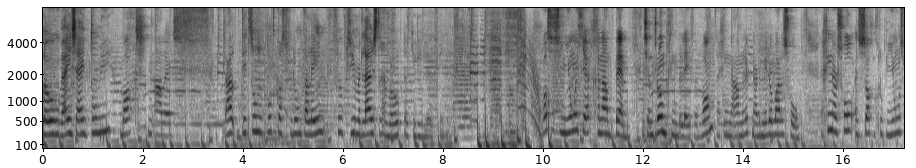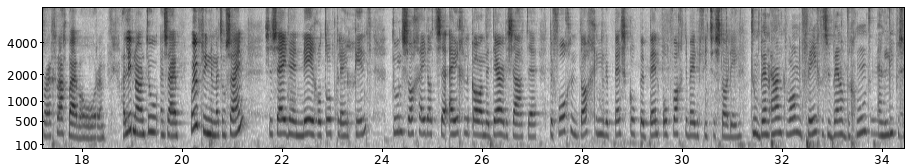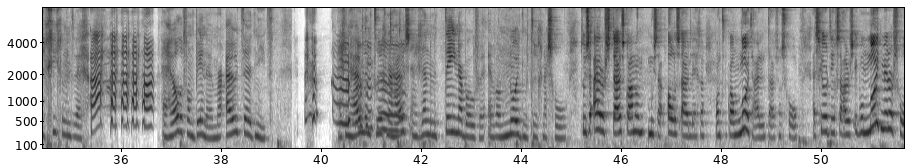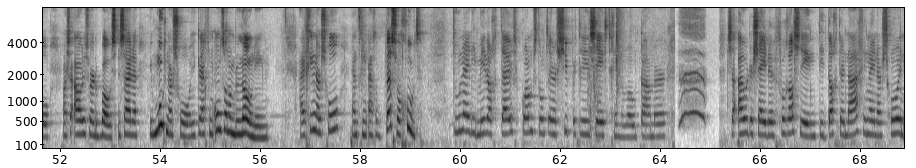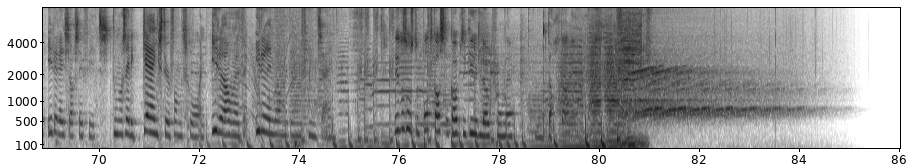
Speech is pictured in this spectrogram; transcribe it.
Hallo, wij zijn Tommy. Max en Alex. Nou, dit is onze podcast Verdomd Alleen. Veel plezier met luisteren en we hopen dat jullie het leuk vinden. Er was dus een jongetje genaamd Ben die zijn droom ging beleven, want hij ging namelijk naar de middelbare school. Hij ging naar school en zag een groepje jongens waar hij graag bij wou horen. Hij liep naar hen toe en zei, wil je vrienden met ons zijn? Ze zeiden nee, rot op klein kind. Toen zag hij dat ze eigenlijk al aan de derde zaten. De volgende dag gingen de pestkoppen Ben opwachten bij de fietsenstalling. Toen Ben aankwam, veegden ze Ben op de grond en liepen ze giechelend weg. Hij huilde van binnen, maar uitte het niet. Hij ging huilend terug naar huis en rende meteen naar boven en wou nooit meer terug naar school. Toen zijn ouders thuis kwamen, moest hij alles uitleggen, want hij kwam nooit huilend thuis van school. Hij schreeuwde tegen zijn ouders, ik wil nooit meer naar school. Maar zijn ouders werden boos en zeiden, je moet naar school, je krijgt van ons al een beloning. Hij ging naar school en het ging eigenlijk best wel goed. Toen hij die middag thuis kwam, stond er een Super 73 in de woonkamer. Zijn ouders zeiden, verrassing. Die dag daarna ging hij naar school en iedereen zag zijn fiets. Toen was hij de gangster van de school en iedereen, met, iedereen wil met hem vriend zijn. Dit was onze podcast. Ik hoop dat jullie het leuk vonden. Dag. Dag.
